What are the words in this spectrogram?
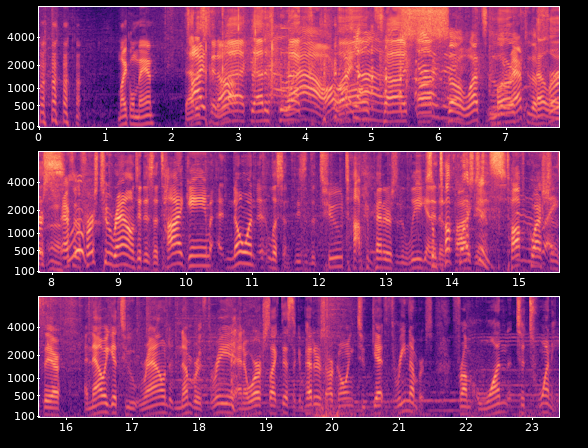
Michael Mann. That is Ties it up. correct. That is correct. Wow, all right. All tied up. So what's Mark after the Ellis. first after the first two rounds? It is a tie game. No one listen. These are the two top competitors in the league. And Some it is a tough tie game. questions. Tough questions there. And now we get to round number three, and it works like this: the competitors are going to get three numbers from one to twenty.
